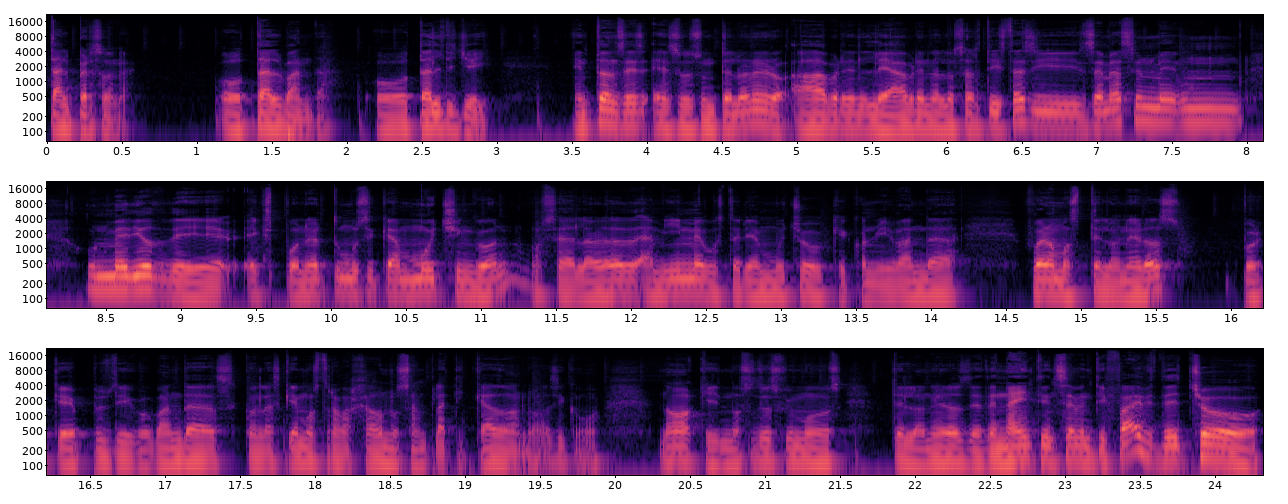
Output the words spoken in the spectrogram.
tal persona, o tal banda, o tal DJ. Entonces, eso es un telonero. Abren, le abren a los artistas y se me hace un, un, medio de exponer tu música muy chingón. O sea, la verdad, a mí me gustaría mucho que con mi banda fuéramos teloneros. Porque, pues digo, bandas con las que hemos trabajado nos han platicado, ¿no? Así como, no, que nosotros fuimos teloneros de The 1975. De hecho,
